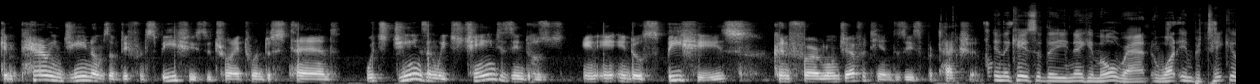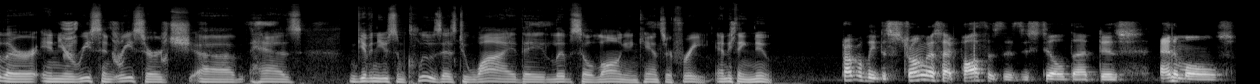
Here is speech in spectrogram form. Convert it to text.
comparing genomes of different species to try to understand which genes and which changes in those in, in, those species confer longevity and disease protection. In the case of the naked mole rat, what in particular in your recent research uh, has given you some clues as to why they live so long and cancer free? Anything new? Probably the strongest hypothesis is still that these animals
